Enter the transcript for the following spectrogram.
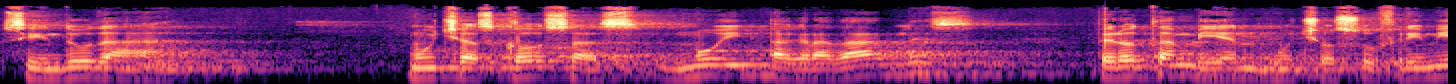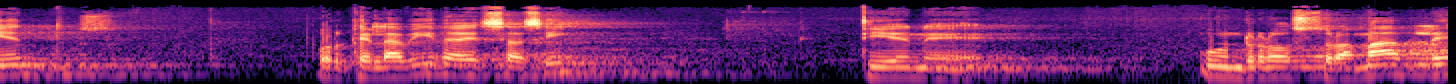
sin duda muchas cosas muy agradables, pero también muchos sufrimientos, porque la vida es así, tiene un rostro amable,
